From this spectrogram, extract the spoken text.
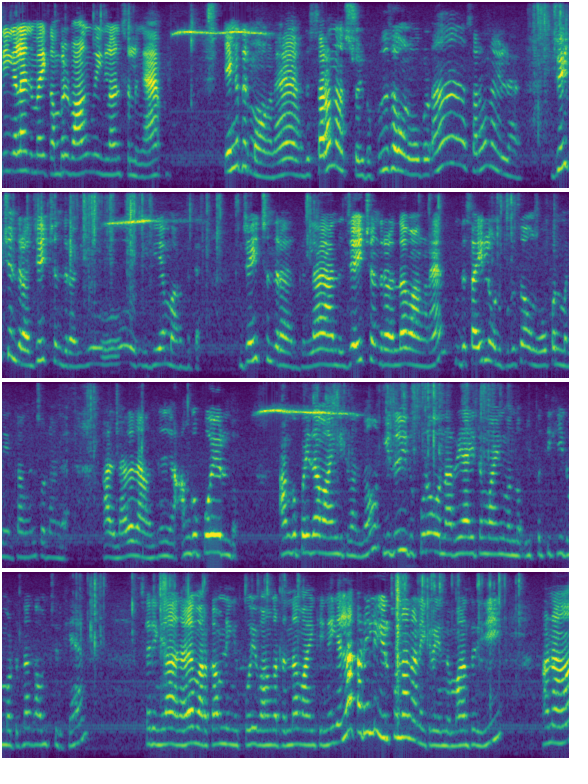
நீங்களாம் இந்த மாதிரி கம்பல் வாங்குவீங்களான்னு சொல்லுங்கள் எங்கே தெரியுமா வாங்கினேன் அது சரவணா ஸ்டோர் இப்போ புதுசாக ஒன்று ஓப்பன் ஆ சரவணா இல்லை. ஜெயச்சந்திரா ஜெயச்சந்திரா. ஐயோ இதையே மறந்துட்டேன். ஜெயச்சந்திரா இருக்குல்ல அந்த ஜெயச்சந்திரா தான் வாங்கினேன். இந்த சைடில் ஒன்று புதுசாக ஒன்று ஓப்பன் பண்ணியிருக்காங்கன்னு சொன்னாங்க. அதனால நான் வந்து அங்கே போயிருந்தோம். அங்கே போய் தான் வாங்கிட்டு வந்தோம். இது இது கூட ஒரு நிறைய ஐட்டம் வாங்கிட்டு வந்தோம். இப்போதைக்கு இது மட்டும் தான் காமிச்சிருக்கேன். சரிங்களா? அதனால் மறக்காமல் நீங்கள் போய் வாங்குறதுன்னு தான் வாங்கிக்கிங்க. எல்லா கடையிலும் இருக்கும் தான் நினைக்கிறேன் இந்த மாதிரி. ஆனால்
